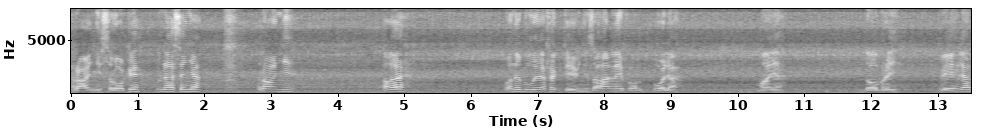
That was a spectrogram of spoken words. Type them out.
Ранні сроки внесення, ранні, але вони були ефективні. Загальний фонд поля має добрий вигляд,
